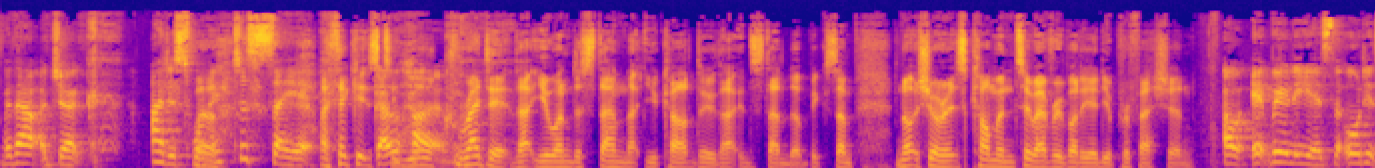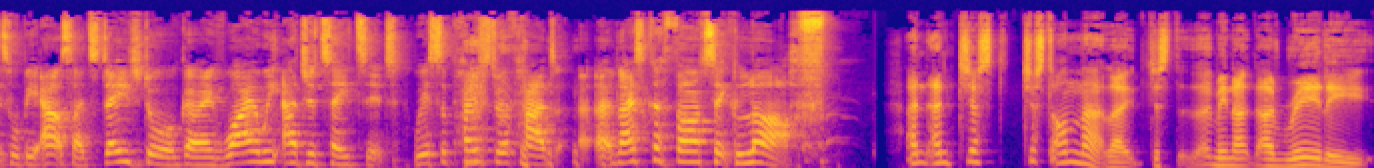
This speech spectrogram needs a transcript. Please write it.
without a joke. I just wanted well, to say it. I think it's go to home. your credit that you understand that you can't do that in stand up because i'm not sure it's common to everybody in your profession. Oh it really is. The audience will be outside stage door going why are we agitated? We're supposed to have had a nice cathartic laugh and and just just on that, like just I mean, I, I really,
